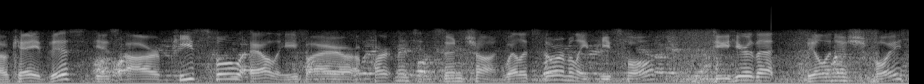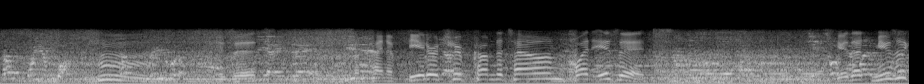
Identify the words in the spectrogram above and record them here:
Okay, this is our peaceful alley by our apartment in Sunchang. Well, it's normally peaceful. Do you hear that villainish voice? Hmm, is it some kind of theater troupe come to town? What is it? Hear that music?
